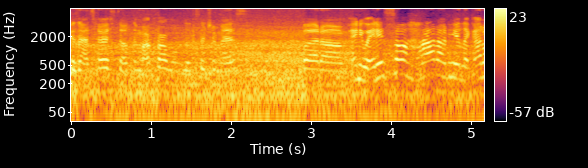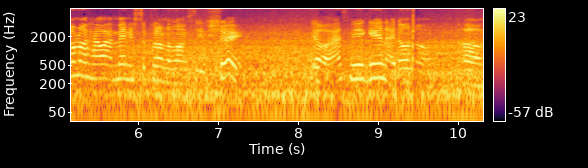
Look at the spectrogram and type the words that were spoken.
because that's her stuff and my car won't look such a mess. But um, anyway, and it's so hot out here. Like I don't know how I managed to put on a long sleeve shirt. Yo, ask me again. I don't know. Um,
